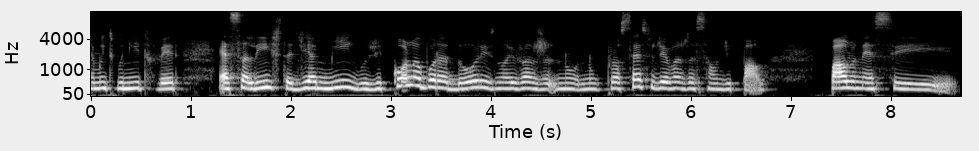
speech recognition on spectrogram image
É muito bonito ver essa lista de amigos, de colaboradores no, no, no processo de evangelização de Paulo. Paulo, nesse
